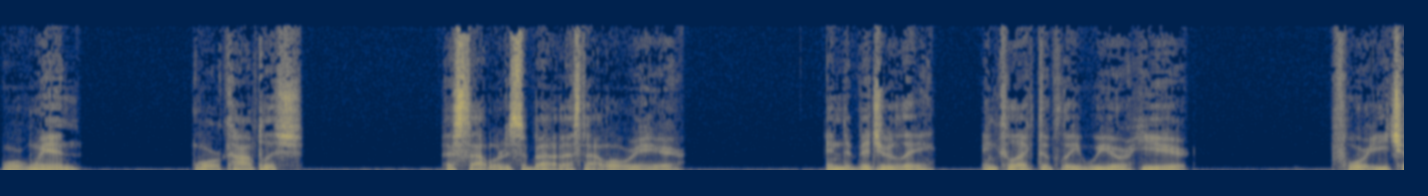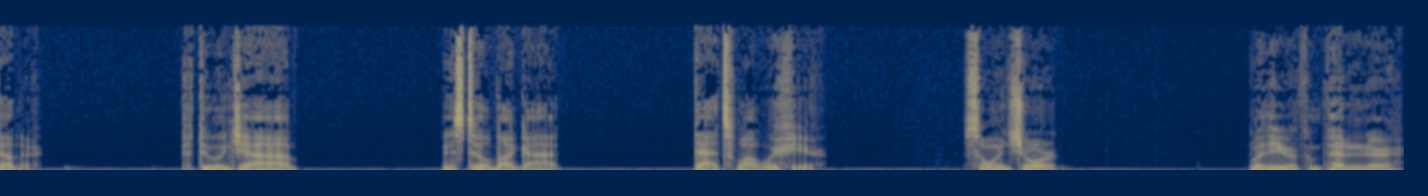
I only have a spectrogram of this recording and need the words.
or win or accomplish. That's not what it's about. That's not what we're here. Individually and collectively, we are here for each other to do a job instilled by God. That's why we're here. So, in short, whether you're a competitor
